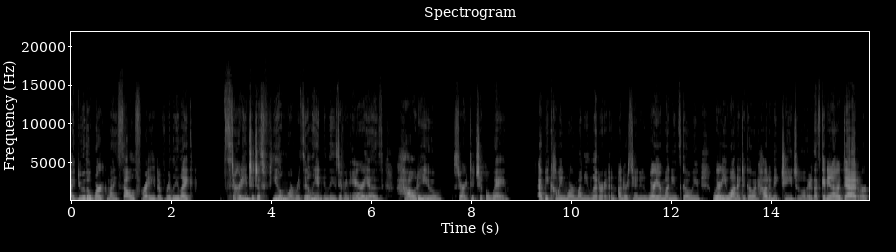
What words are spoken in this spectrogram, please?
I do the work myself, right, of really like starting to just feel more resilient in these different areas, how do you start to chip away at becoming more money literate and understanding where your money's going, where you want it to go, and how to make changes, whether that's getting out of debt or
